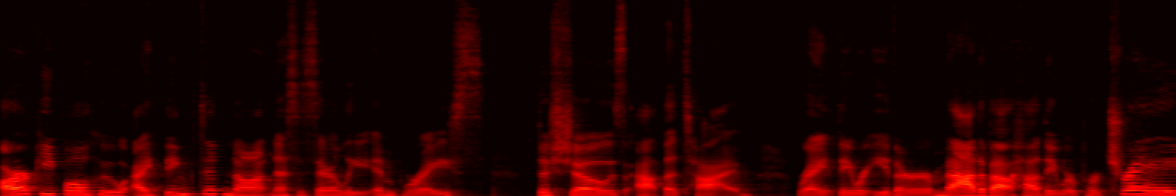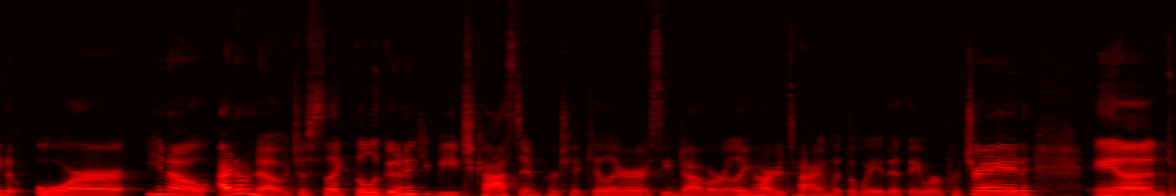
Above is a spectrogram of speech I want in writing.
are people who I think did not necessarily embrace the shows at the time right? They were either mad about how they were portrayed or, you know, I don't know, just like the Laguna Beach cast in particular seemed to have a really hard time with the way that they were portrayed. And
